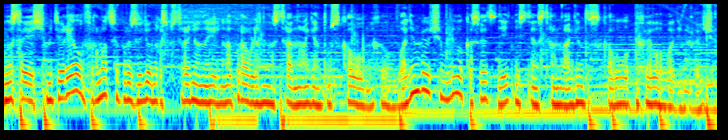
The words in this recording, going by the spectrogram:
Настоящий материал – информация, произведенная, распространенная или направленная иностранным агентом Соколовым Михаилом Владимировичем, либо касается деятельности иностранного агента Соколова Михаила Владимировича.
